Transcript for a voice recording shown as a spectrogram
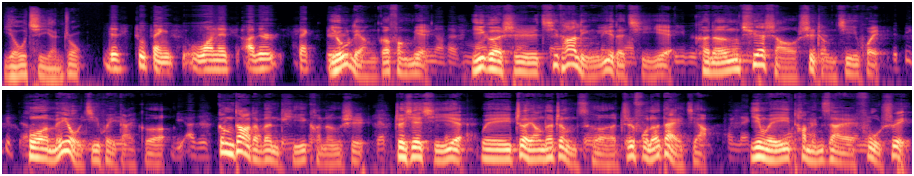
尤其严重。有两个方面，一个是其他领域的企业可能缺少市场机会，或没有机会改革；更大的问题可能是这些企业为这样的政策支付了代价。因为他们在付税。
